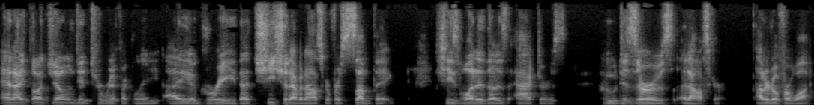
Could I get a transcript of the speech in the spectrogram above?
and I thought Joan did terrifically. I agree that she should have an Oscar for something. She's one of those actors who deserves an Oscar. I don't know for what,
